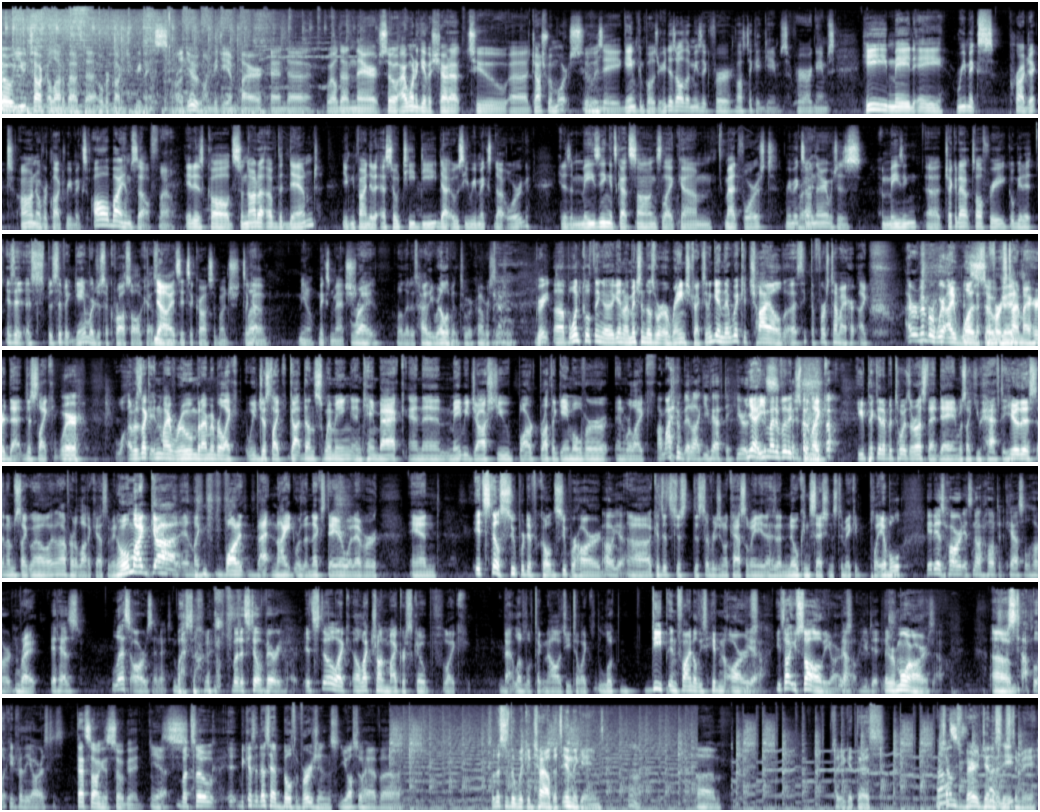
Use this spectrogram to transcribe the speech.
So you talk a lot about uh, Overclocked Remix. On, I do. on VG Empire, and uh, well done there. So I want to give a shout out to uh, Joshua Morse, who is a game composer. He does all the music for Lost Decade games, for our games. He made a remix project on Overclocked Remix all by himself. Wow. It is called Sonata of the Damned. You can find it at sotd.ocremix.org. It is amazing. It's got songs like um, Mad Forest remix Right. on there, which is amazing. Uh, check it out. It's all free. Go get it. Is it a specific game or just across all Castlevania? No, it's it's across a bunch. It's like Wow. a you know mix and match. right. Well, that is highly relevant to our conversation. Great. Uh, but one cool thing, uh, again, I mentioned those were arranged tracks, and again, that Wicked Child. I think the first time I heard, like, I remember where I was So the first good. time I heard that. Just like Where I was like in my room, but I remember like we just like got done swimming and came back, and then maybe Josh, you brought, brought the game over, and we're like, I might have been like, you have to hear yeah, this. you might have literally just been like. You picked it up at Toys R Us that day and was like, "You have to hear this," and I'm just like, "Well, I've heard a lot of Castlevania. Oh my god!" And like bought it that night or the next day or whatever, and it's still super difficult and super hard. Oh, yeah. because it's just this original Castlevania that has had no concessions to make it playable. It is hard. It's not Haunted Castle hard. Right. It has less R's in it, Less. R's, but it's still very hard. it's still like electron microscope, like that level of technology to like look deep and find all these hidden R's. Yeah. You thought you saw all the R's. No, you didn't. There were more R's. no. Um, Stop looking for the R's. 'cause- that song is so good. Yeah, but so it, because it does have both versions, you also have. Uh, so this is the Wicked Child that's in the game. Huh. Um, so you get this, which Oh, sounds very Genesis to me.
